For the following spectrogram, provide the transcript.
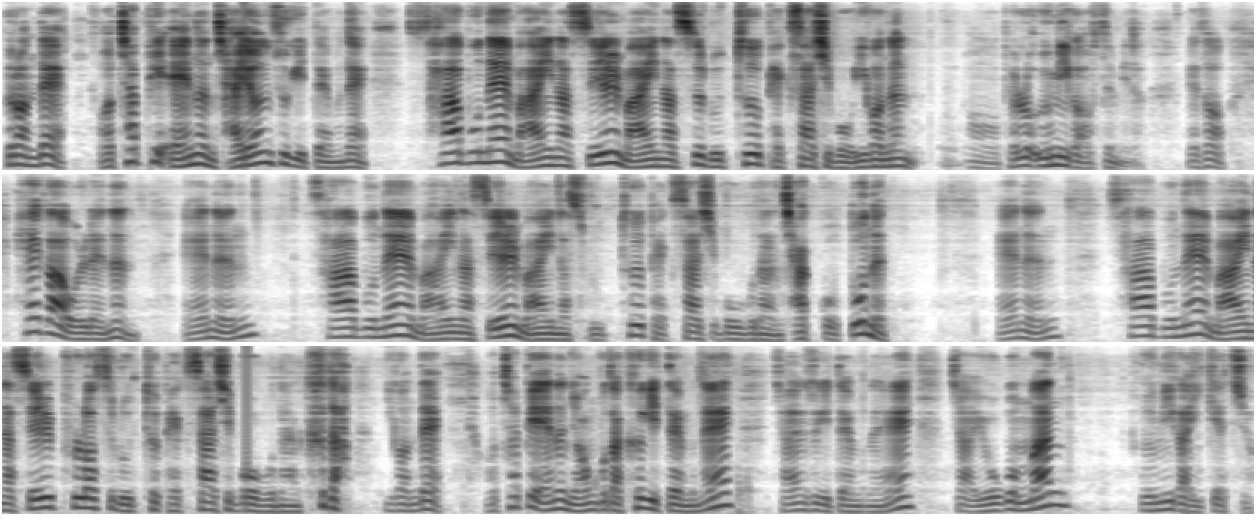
그런데 어차피 n은 자연수기 때문에 4분의 마이너스 1 마이너스 루트 145 이거는 어, 별로 의미가 없습니다. 그래서 해가 원래는 n은 4분의 마이너스 1 마이너스 루트 145보다는 작고 또는 n은 4분의 마이너스 1 플러스 루트 145보다는 크다. 이건데 어차피 n은 0보다 크기 때문에 자연수기 때문에 자 요것만 의미가 있겠죠.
